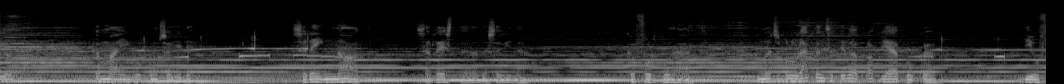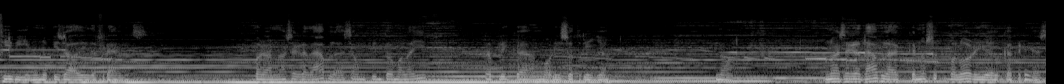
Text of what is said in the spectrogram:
Sensació que mai ho aconseguiré. Seré ignot la resta de la vida. Que afortunat. No ets valorat en la teva pròpia època, diu Phoebe en un episodi de Friends. Però no és agradable ser un pintor maleït, replica Maurice Trillo. No, no és agradable que no se't valori el que crees.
